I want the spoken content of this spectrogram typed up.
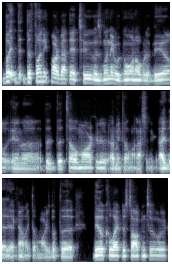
but the, the, funny part about that too is when they were going over the bill and uh the the telemarketer. I mean telemarketer. I shouldn't. I, I, I kind of like telemarketers, but the bill collectors talking to her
